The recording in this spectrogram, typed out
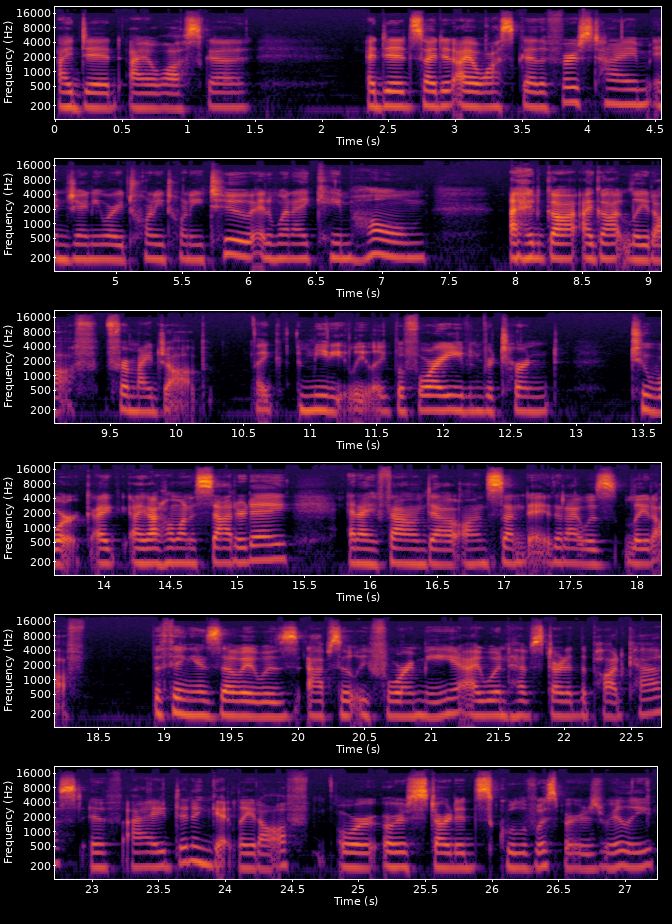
I did ayahuasca, I did so I did ayahuasca the first time in January 2022 and when I came home, I had got I got laid off from my job like immediately like before I even returned to work. I, I got home on a Saturday and I found out on Sunday that I was laid off. The thing is, though, it was absolutely for me. I wouldn't have started the podcast if I didn't get laid off or, or started School of Whispers, really.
